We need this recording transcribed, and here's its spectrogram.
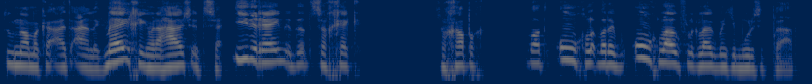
Toen nam ik haar uiteindelijk mee, gingen we naar huis. En toen zei iedereen, en dat is zo gek, zo grappig. Wat, wat ik ongelooflijk leuk met je moeder zit praten.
